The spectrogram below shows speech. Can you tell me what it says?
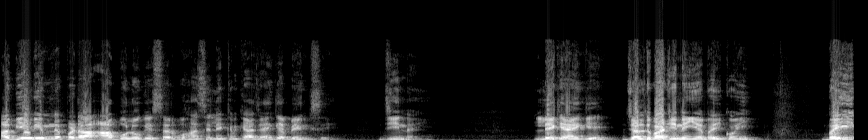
अभी अभी हमने पढ़ा आप बोलोगे सर वहाँ से लेकर के आ जाएँगे बैंक से? जी नहीं। लेके आएँगे जल्दबाजी नहीं है भाई कोई। भाई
